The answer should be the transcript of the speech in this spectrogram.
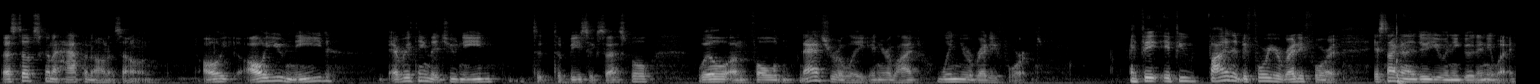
That stuff's going to happen on its own. All all you need, everything that you need to, to be successful will unfold naturally in your life when you're ready for it. If, it, if you find it before you're ready for it, it's not going to do you any good anyway.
